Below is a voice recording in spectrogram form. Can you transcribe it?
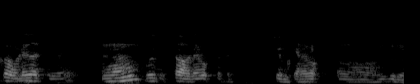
कवडे जाते चावड्या बघतो चिमट्याला बघ हो, इकडे.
